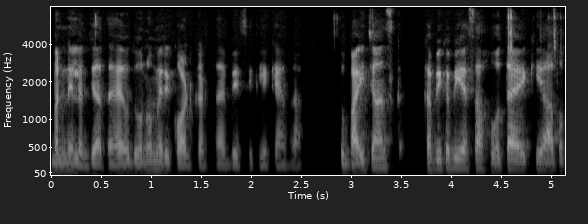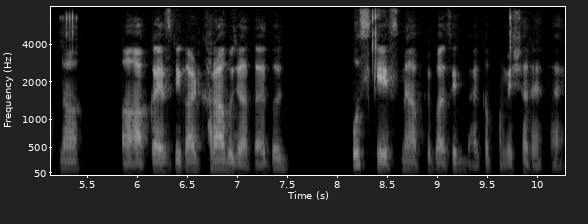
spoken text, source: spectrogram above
बनने लग जाता है। वो दोनों में रिकॉर्ड करता है बेसिकली कैमरा तो बाई चांस कभी कभी ऐसा होता है कि आप अपना आपका एसडी कार्ड खराब हो जाता है तो उस केस में आपके पास एक बैकअप हमेशा रहता है।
